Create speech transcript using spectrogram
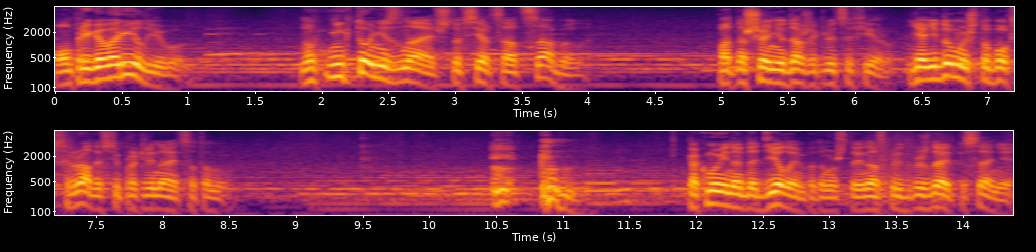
Он приговорил его. Но никто не знает, что в сердце Отца было по отношению даже к Люциферу. Я не думаю, что Бог с радостью проклинает сатану. Как мы иногда делаем, потому что и нас предупреждает Писание,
